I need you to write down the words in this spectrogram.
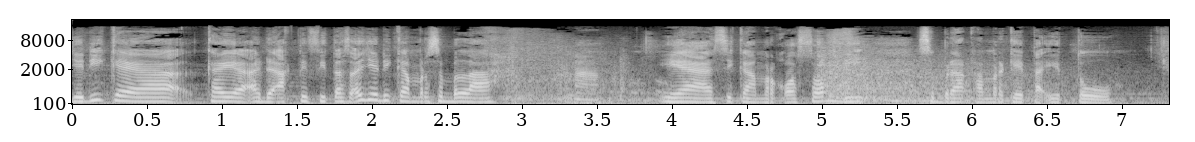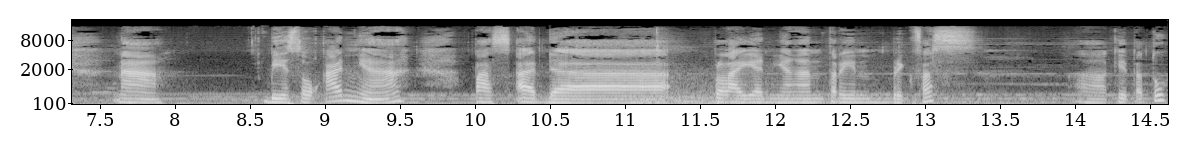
jadi kayak kayak ada aktivitas aja di kamar sebelah. Nah ya si kamar kosong di seberang kamar kita itu. Nah besokannya pas ada pelayan yang nganterin breakfast eh, kita tuh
